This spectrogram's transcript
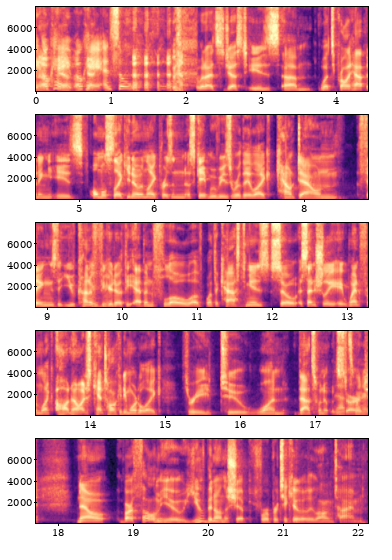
enough, okay, yeah, okay. okay. And so, What I'd suggest is um, what's probably happening is almost like you know in like prison escape movies where they like count down things that you've kind of figured out the ebb and flow of what the casting is. So essentially, it went from like oh no, I just can't talk anymore to like three, two, one. That's when it would That's start. Now, Bartholomew, you've been on the ship for a particularly long time.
